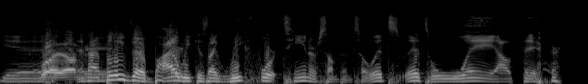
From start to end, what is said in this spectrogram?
Yeah, But, I and I believe their bye week is like week 14 or something, so it's it's way out there.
